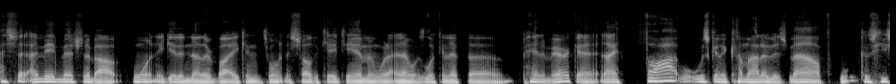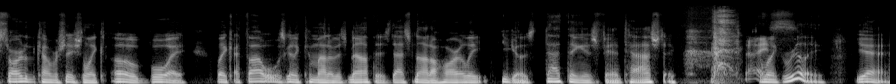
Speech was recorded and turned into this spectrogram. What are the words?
I said I made mention about wanting to get another bike and wanting to sell the KTM and what, and I was looking at the Pan America, and I thought what was going to come out of his mouth because he started the conversation like, "Oh boy." Like I thought what was going to come out of his mouth is that's not a Harley. He goes, that thing is fantastic. Nice. I'm like, really? Yeah.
